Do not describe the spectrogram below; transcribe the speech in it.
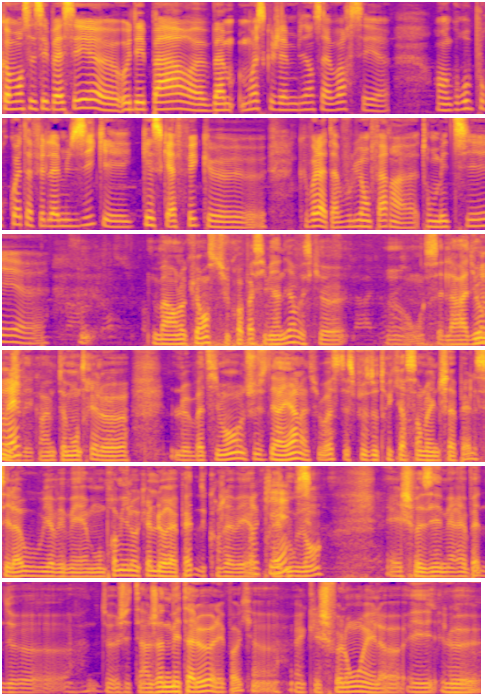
comment ça s'est passé euh, au départ Euh, bah, Moi, ce que j'aime bien savoir, c'est euh, en gros pourquoi tu as fait de la musique et qu'est-ce qui a fait que, voilà, tu as voulu en faire ton métier. Bah, en l'occurrence, tu crois pas si bien dire parce que c'est de la radio, mais je vais quand même te montrer le, le bâtiment juste derrière. Là, tu vois, cette espèce de truc qui ressemble à une chapelle. C'est là où il y avait mes- mon premier local de répète quand j'avais à peu Ok. près 12 ans. Et je faisais mes répètes de. de J'étais un jeune métalleux à l'époque, euh, avec les cheveux longs et le, et le,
